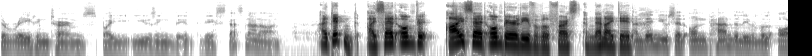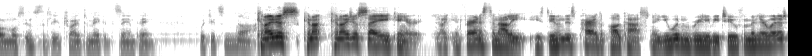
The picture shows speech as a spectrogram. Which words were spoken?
the rating terms by using the, this. That's not on. I didn't. I said unbe- I said unbelievable first, and then I did. And then you said unpandelievable almost instantly, trying to make it the same thing, which it's not. Can I just can I can I just say, Kinger, like in fairness to Nally, he's doing this part of the podcast. Now you wouldn't really be too familiar with it,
